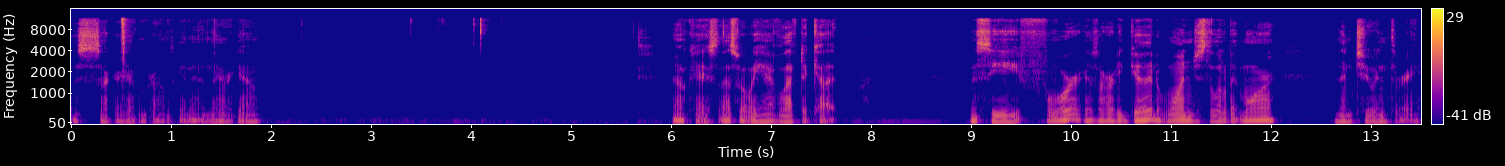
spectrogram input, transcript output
This sucker having problems getting in. There we go. Okay, so that's what we have left to cut. Let's see, four is already good, one just a little bit more, and then two and three.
